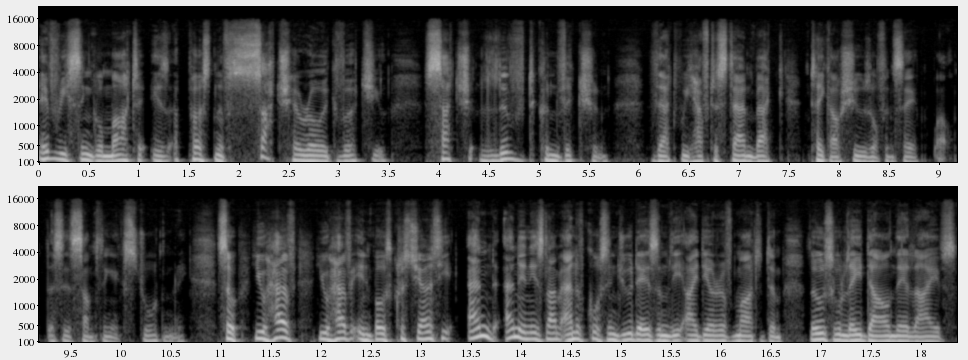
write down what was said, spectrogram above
every single martyr is a person of such heroic virtue, such lived conviction that we have to stand back, take our shoes off, and say, "Well, this is something extraordinary." So you have you have in both Christianity and and in Islam, and of course in Judaism, the idea of martyrdom: those who lay down their lives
